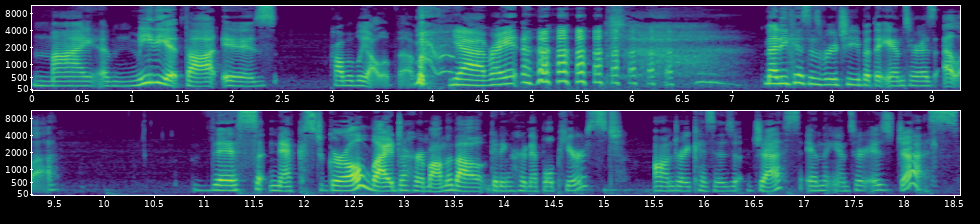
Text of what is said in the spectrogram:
My immediate thought is probably all of them. Yeah, right? Mehdi kisses Ruchi, but the answer is Ella. This next girl lied to her mom about getting her nipple pierced. Andre kisses Jess, and the answer is Jess.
